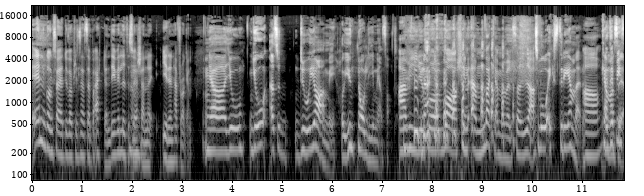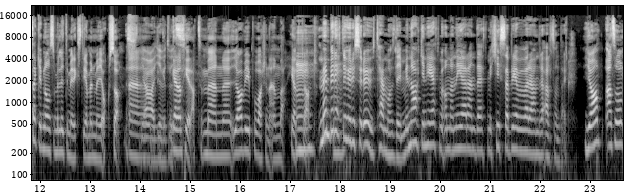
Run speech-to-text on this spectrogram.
en gång sa jag att du var prinsessan på ärten, det är väl lite så jag känner i den här frågan. Ja, jo, jo, alltså du och jag Ami har ju noll gemensamt. Ja, vi är ju på varsin ända kan man väl säga. Två extremer Ja, kan man det säga. finns säkert någon som är lite mer extrem än mig också. Eh, Ja, givetvis. Garanterat. Men eh, ja, vi är på varsin ända, helt Mm. klart. Men berätta hur det ser ut hemma hos dig med nakenhet, med onanerandet, med kissa bredvid varandra, allt sånt där. Ja, alltså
